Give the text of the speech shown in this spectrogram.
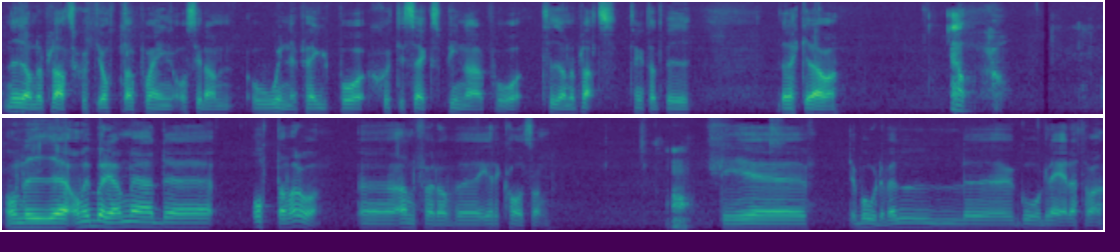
nionde plats 78 poäng och sedan Winnipeg på 76 pinnar på tionde plats. Tänkte att vi, det räcker där va? Ja. Om vi, om vi börjar med eh, Ottawa då. Eh, anförd av eh, Erik Karlsson. Ja. Det, det borde väl eh, gå grejer detta va?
